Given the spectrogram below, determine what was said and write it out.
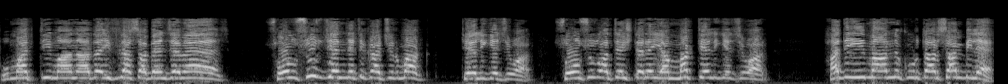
Bu maddi manada iflasa benzemez. Sonsuz cenneti kaçırmak tehlikesi var. Sonsuz ateşlere yanmak tehlikesi var. Hadi imanını kurtarsan bile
